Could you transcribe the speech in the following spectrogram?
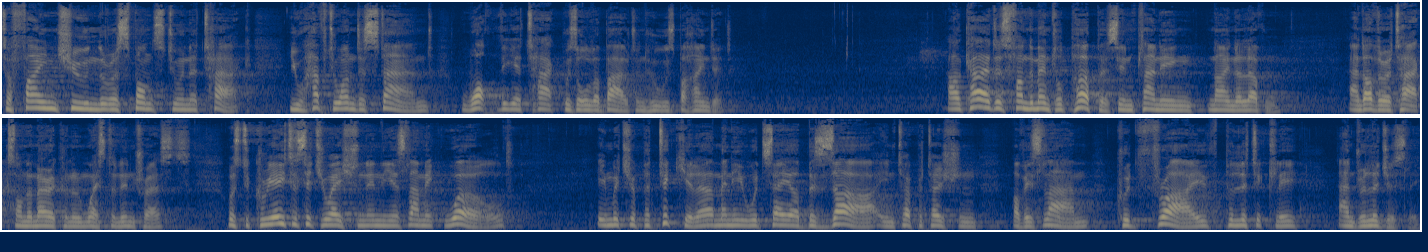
To fine tune the response to an attack, you have to understand what the attack was all about and who was behind it. Al Qaeda's fundamental purpose in planning 9 11 and other attacks on American and Western interests was to create a situation in the Islamic world in which a particular, many would say a bizarre interpretation of Islam could thrive politically and religiously.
